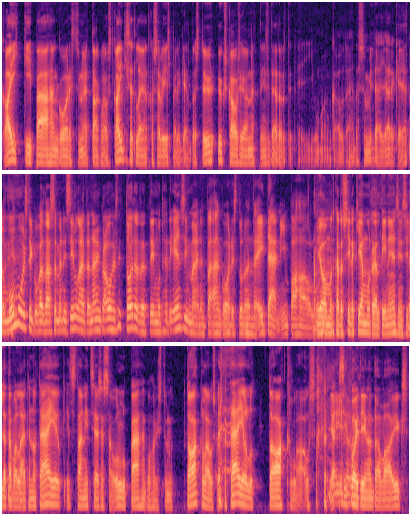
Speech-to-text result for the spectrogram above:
kaikki päähän kohdistuneet taklaukset, kaikissa tulee jatkossa viisi pelikieltoa. Sitten y- yksi kausi annettiin sitä ja todettiin, että ei juman kautta, eihän tässä ole mitään järkeä. Että No mun muistikuva taas se meni sillä että näin kauheasti toitotettiin, mutta heti ensimmäinen päähän kohdistunut, mm. että ei tämä niin paha ollut. Joo, mutta kato, siinä kiemureltiin ensin sillä tavalla, että no tämä ei oikeastaan itse asiassa ollut päähän kohdistunut taklaus, koska tämä ei ollut taklaus. Ja Niin, sitten voitiin antaa vain yksi.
